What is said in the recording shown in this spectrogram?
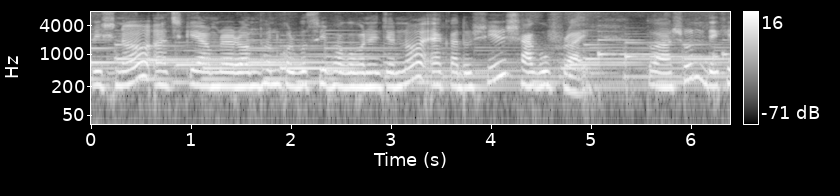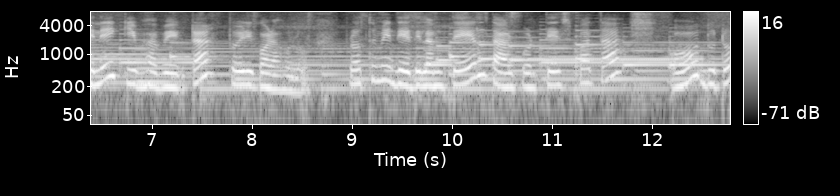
কৃষ্ণ, আজকে আমরা রন্ধন করব শ্রী ভগবানের জন্য একাদশীর সাগু ফ্রাই। তো আসুন দেখে নেই কীভাবে এটা তৈরি করা হলো। প্রথমে দিয়ে দিলাম তেল, তারপর তেজপাতা ও দুটো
